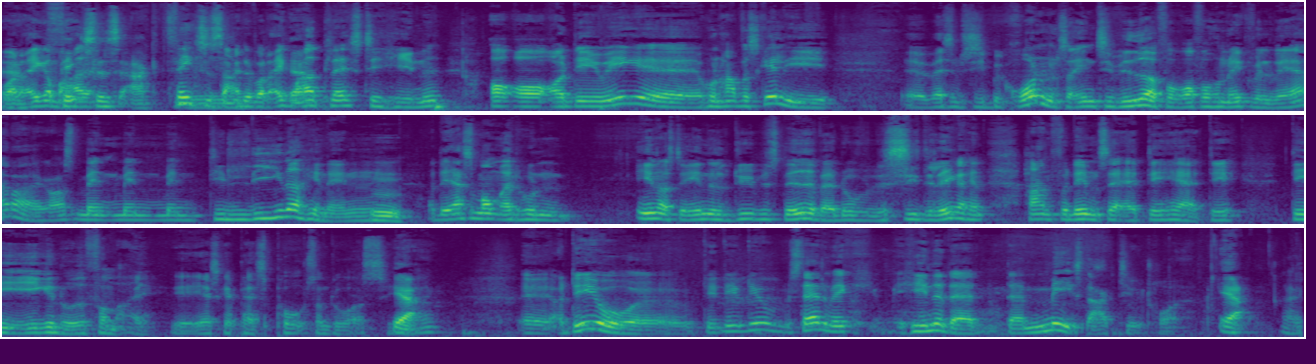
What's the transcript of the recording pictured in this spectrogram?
hvor Ja, der ikke er meget... Fængselsagtigt, hvor der ikke er Ja. meget plads til hende. Og, og, og det er jo ikke... øh, Hun har forskellige øh, hvad skal man sige, begrundelser indtil videre for, hvorfor hun ikke vil være der, ikke også? Men, men, men de ligner hinanden. Mm. Og det er som om, at hun inderst inde, eller dybest nede, hvad du vil sige, det ligger hen, har en fornemmelse af, at det her, det, det er ikke noget for mig. Jeg skal passe på, som du også siger. Ja. Ikke? Øh, og det er, jo, øh, det, det, det er jo stadigvæk hende, der, der er mest aktiv, tror jeg. Ja. Okay.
